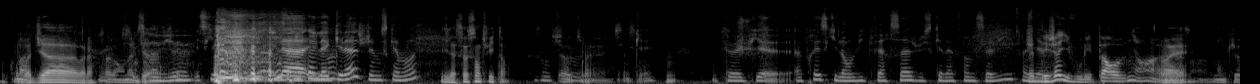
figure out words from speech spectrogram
Donc on va déjà, voilà. Ça va, on a le temps. vieux. A, il a, il a quel âge, James Cameron? Il a 68 ans. 68 Ok, ans. Donc, euh, et puis euh, après, est-ce qu'il a envie de faire ça jusqu'à la fin de sa vie Enfin, il y a- Déjà, il voulait pas revenir. hein, à la Ouais. base, hein. Donc, euh,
